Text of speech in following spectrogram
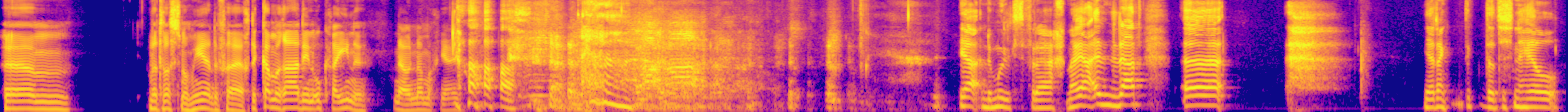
Um, wat was nog meer de vraag? De kameraden in Oekraïne. Nou, dan mag jij. ja, de moeilijkste vraag. Nou ja, inderdaad. Ja, dan, dat is een heel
